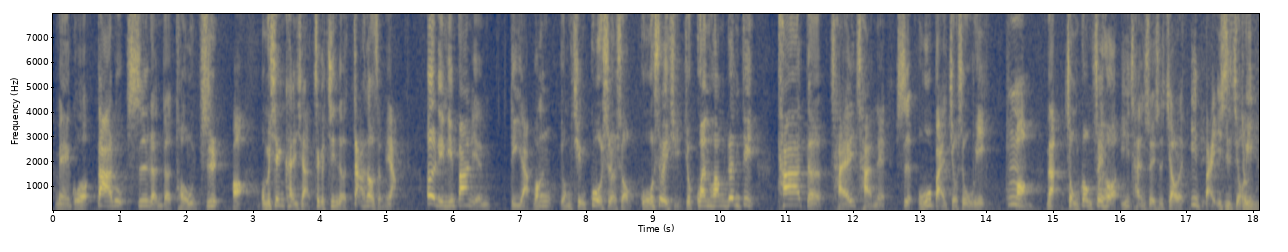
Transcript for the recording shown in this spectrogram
美国、大陆私人的投资哦。我们先看一下这个金额大到怎么样。二零零八年底啊，王永庆过世的时候，国税局就官方认定他的财产呢是五百九十五亿。好，那总共最后遗产税是交了一百一十九亿，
